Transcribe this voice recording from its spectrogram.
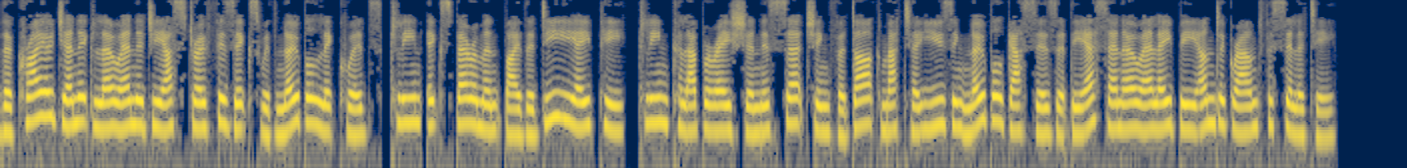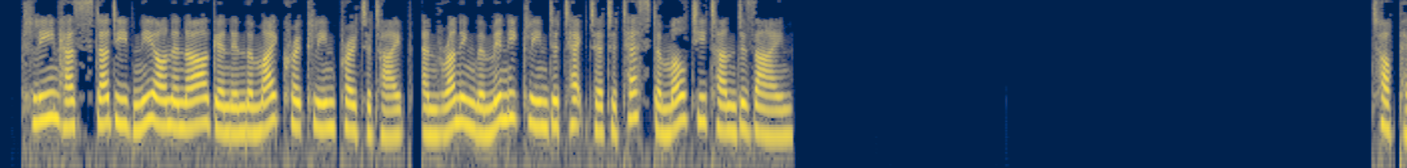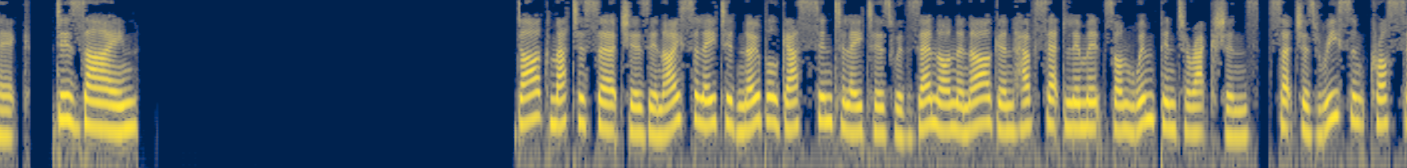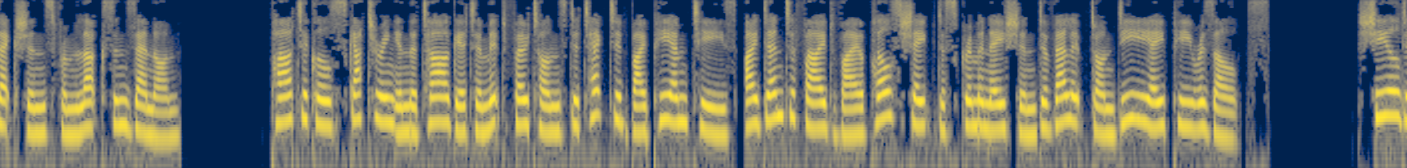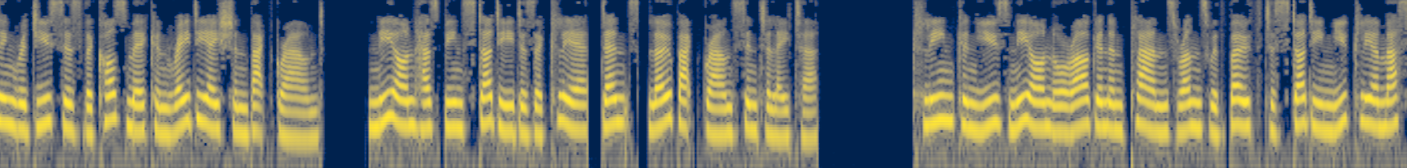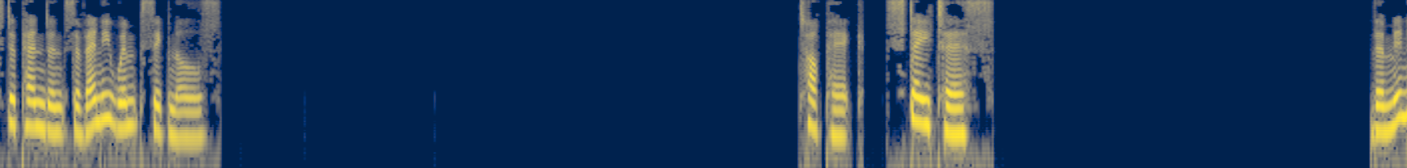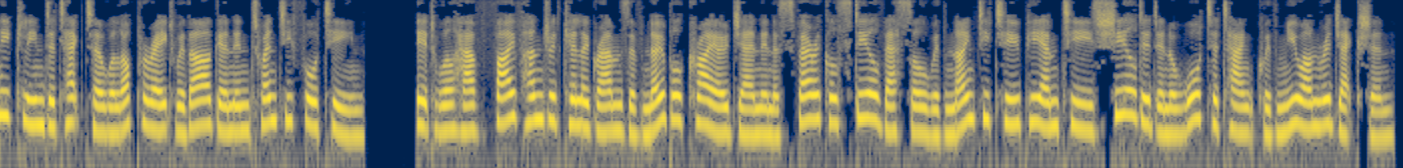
The cryogenic low-energy astrophysics with noble liquids clean experiment by the DEAP, CLEAN collaboration is searching for dark matter using noble gases at the SNOLAB underground facility. CLEAN has studied neon and argon in the MicroCLEAN prototype, and running the MiniCLEAN detector to test a multi-ton design. Design Dark matter searches in isolated noble gas scintillators with xenon and argon have set limits on WIMP interactions, such as recent cross-sections from LUX and xenon. Particles scattering in the target emit photons detected by PMTs, identified via pulse shape discrimination developed on DEAP results. Shielding reduces the cosmic and radiation background. Neon has been studied as a clear, dense, low background scintillator. CLEAN can use neon or argon and plans runs with both to study nuclear mass dependence of any WIMP signals. Status The mini-clean detector will operate with argon in 2014. It will have 500 kg of noble cryogen in a spherical steel vessel with 92 PMTs shielded in a water tank with muon rejection.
